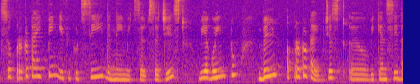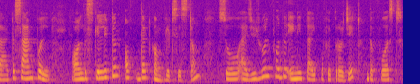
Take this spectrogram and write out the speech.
So prototyping, if you could see the name itself suggests, we are going to build a prototype. Just uh, we can see that a sample, all the skeleton of that complete system. So as usual for the any type of a project, the first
